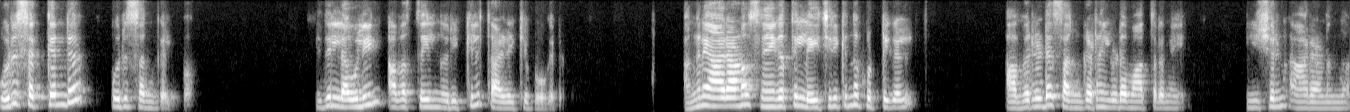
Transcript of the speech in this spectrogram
ഒരു സെക്കൻഡ് ഒരു സങ്കല്പം. ഇത് ലൗലിൻ അവസ്ഥയിൽ നിന്ന് ഒരിക്കലും താഴേക്ക് പോകരുത്. അങ്ങനെ ആരാണോ സ്നേഹത്തിൽ ലയിച്ചിരിക്കുന്ന കുട്ടികൾ അവരുടെ സംഘടനയിലൂടെ മാത്രമേ ഈശ്വരൻ ആരാണെന്ന്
